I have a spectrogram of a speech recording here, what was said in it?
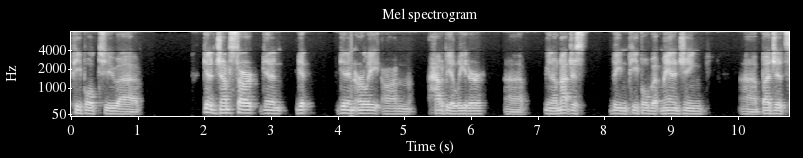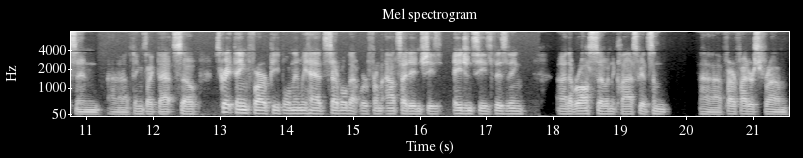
people to uh, get a jump start, get in, get get in early on how to be a leader. Uh, you know, not just leading people, but managing budgets and things like that. So it's a great thing for our people. And then we had several that were from outside agencies agencies visiting uh, that were also in the class. We had some uh, firefighters from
